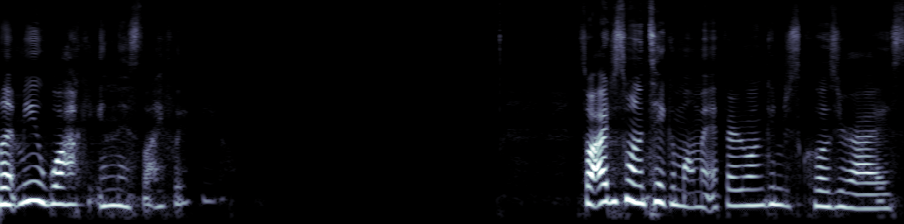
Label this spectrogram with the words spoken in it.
Let me walk in this life with you. So I just want to take a moment, if everyone can just close your eyes.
